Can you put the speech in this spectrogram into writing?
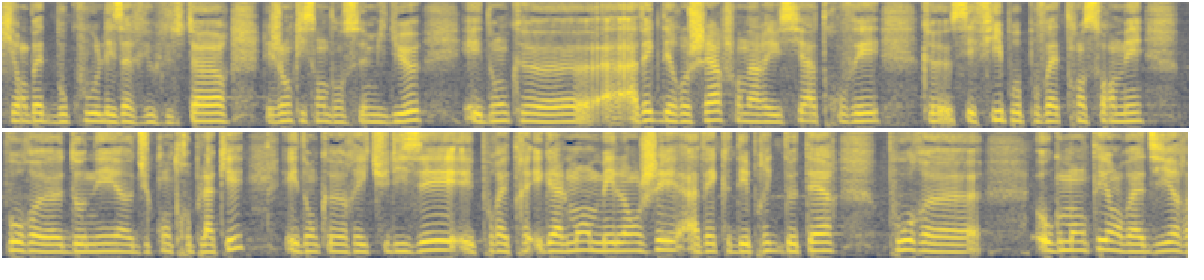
qui embête beaucoup les agriculteurs, les gens qui sont dans ce milieu. Et donc, avec des recherches, on a réussi à trouver que ces fibres pouvaient être transformées pour donner du contreplaqué et donc réutiliser et pour être également mélangées avec des briques de terre pour augmenter, on va dire,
